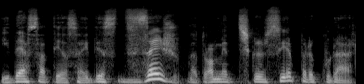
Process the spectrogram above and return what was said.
e dessa atenção e desse desejo, naturalmente, de esclarecer para curar.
